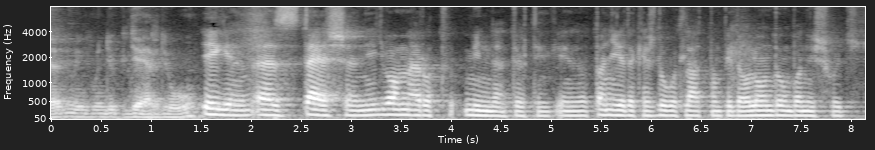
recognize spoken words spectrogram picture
előnyösebb, mint mondjuk Gyergyó. Igen, ez teljesen így van, mert ott minden történik. Én ott annyi érdekes dolgot láttam, például Londonban is, hogy,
